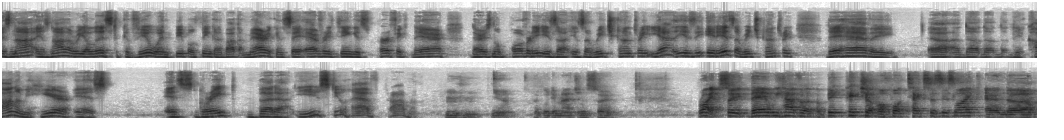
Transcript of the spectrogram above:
it's not it's not a realistic view when people think about America and say everything is perfect there. There is no poverty. is a is a rich country. Yeah, it is, it is a rich country. They have a uh, the, the, the economy here is is great, but uh, you still have problem. Mm-hmm. Yeah, I would imagine so. Right, so there we have a, a big picture of what Texas is like. And uh,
